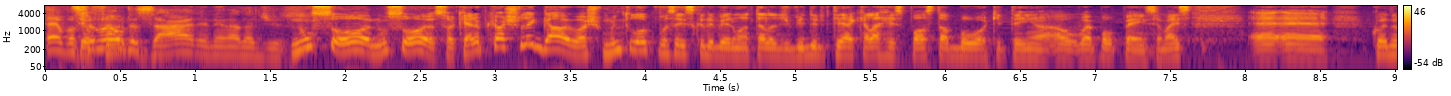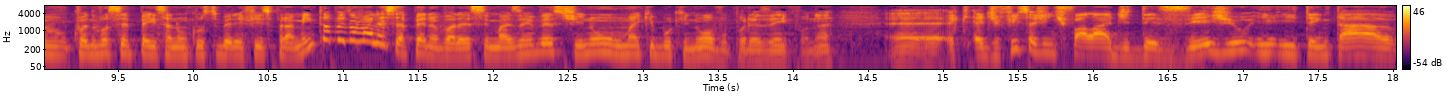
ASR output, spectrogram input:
É, você não for... é um designer nem nada disso. Não sou, não sou. Eu só quero porque eu acho legal. Eu acho muito louco você escrever uma tela de vidro e ter aquela resposta boa que tem a, o Apple Pencil. Mas é, é, quando, quando você pensa num custo-benefício para mim, talvez não valesse a pena, valesse mais eu investir num MacBook novo, por exemplo, né? É, é, é difícil a gente falar de desejo e, e, tentar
